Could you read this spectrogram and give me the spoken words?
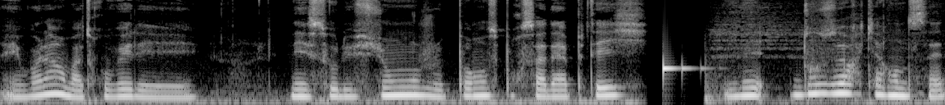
et voilà, on va trouver les, les solutions, je pense, pour s'adapter. Il est 12h47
